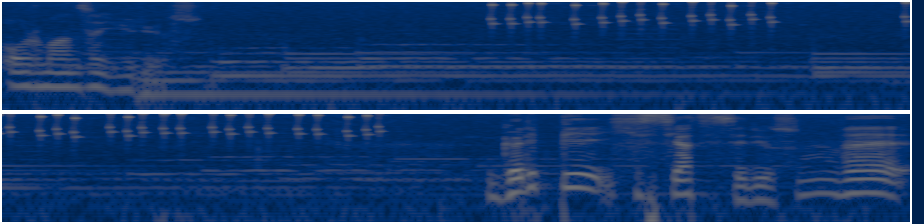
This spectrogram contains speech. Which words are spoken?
ormanda yürüyorsun. Garip bir hissiyat hissediyorsun ve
